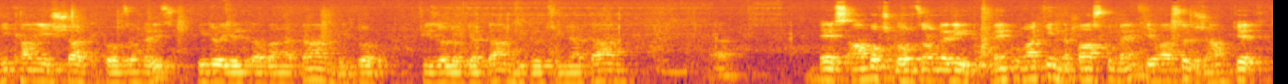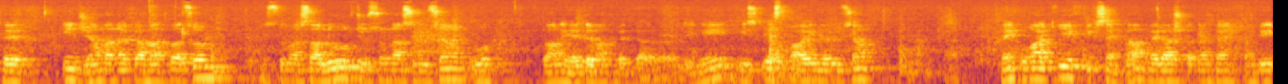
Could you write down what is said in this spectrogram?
մի քանի շարք գործոններից՝ հիդրոերկրաբանական, հիդրոֆիզիոլոգիական, հիդրոքիմիական, այս ամբողջ գործոնների մենք ուղղակի նպաստում ենք եւ ասել ժամկետ թե ինչ ժամանակահատվածում իստում ասա լուրջ ուսումնասիրության ու բանի հետևանք պետք է լինի, իսկ այս պահիներությամբ մենք ուղղակի ֆիքսենք, հա, մեր աշխատանքային խմբի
